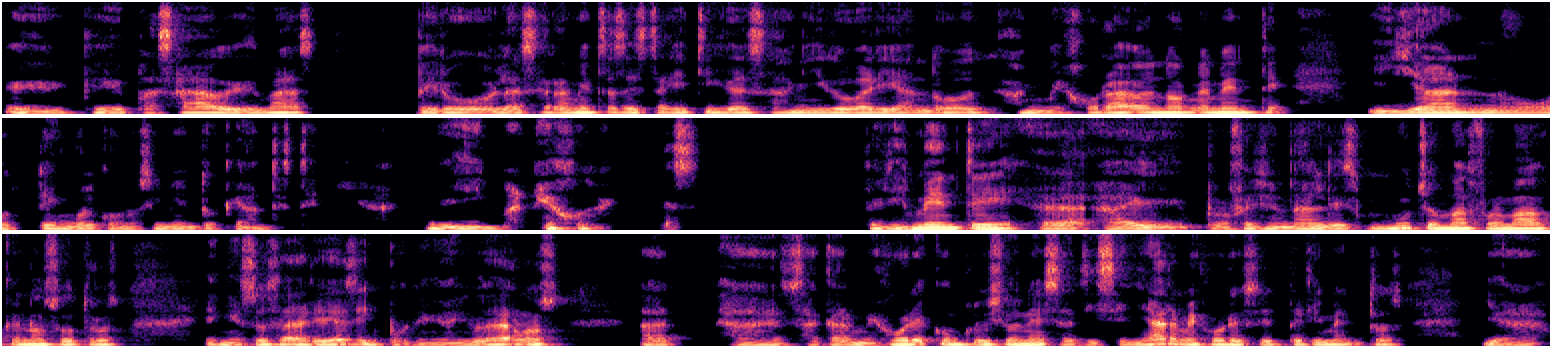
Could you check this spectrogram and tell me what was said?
eh, que he pasado y demás, pero las herramientas estadísticas han ido variando, han mejorado enormemente y ya no tengo el conocimiento que antes tenía y manejo de ellas. Felizmente eh, hay profesionales mucho más formados que nosotros en esas áreas y pueden ayudarnos a, sacar mejores conclusiones, a diseñar mejores experimentos y a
